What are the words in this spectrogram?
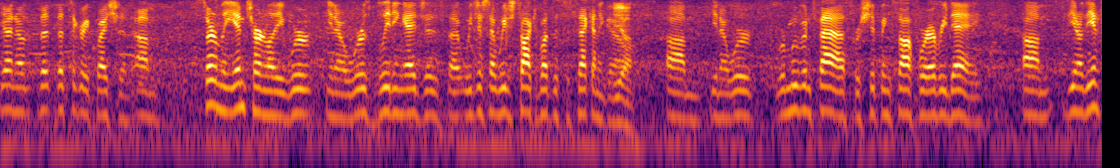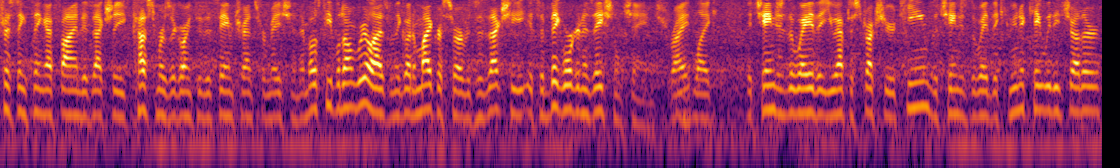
Yeah, no, that, that's a great question. Um, certainly internally, we're you know we're as bleeding edges. Uh, we just we just talked about this a second ago. Yeah. Um, you know we're we're moving fast. We're shipping software every day. Um, you know the interesting thing I find is actually customers are going through the same transformation, and most people don't realize when they go to microservices. Actually, it's a big organizational change, right? Mm-hmm. Like it changes the way that you have to structure your teams. It changes the way they communicate with each other.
